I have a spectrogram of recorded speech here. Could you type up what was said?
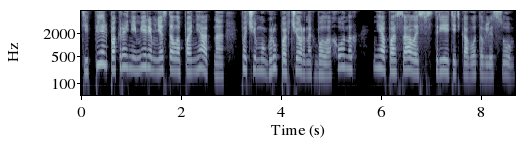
Теперь, по крайней мере, мне стало понятно, почему группа в черных балахонах не опасалась встретить кого-то в лесу.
